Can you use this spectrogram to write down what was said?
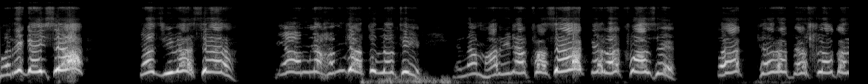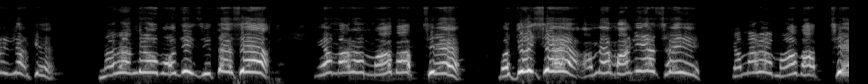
મરી ગઈ છે. કે જીવે છે એ અમને સમજાતું નથી. એને મારી નાખવા છે કે રાખવા છે તો ખેરો ફેસલો કરી નાખે. નરેન્દ્ર મોદી જીતે છે. એ અમારા મા બાપ છે. બધું છે. અમે માનીએ છીએ કે અમારા મા બાપ છે.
